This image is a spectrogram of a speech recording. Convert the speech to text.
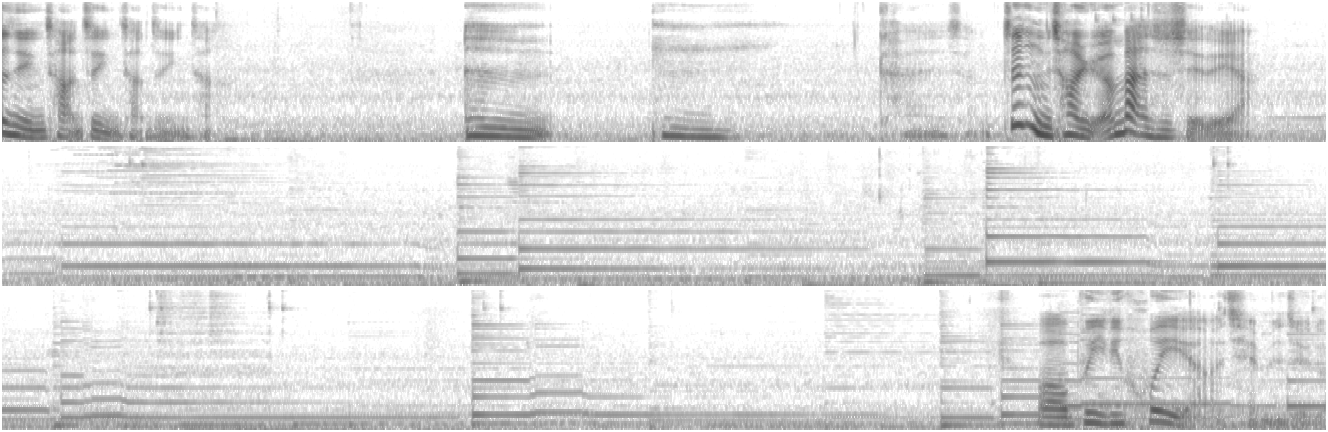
正经唱，正经唱，正经唱。嗯嗯，看一下正经唱原版是谁的呀？我不一定会呀，前面这段。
